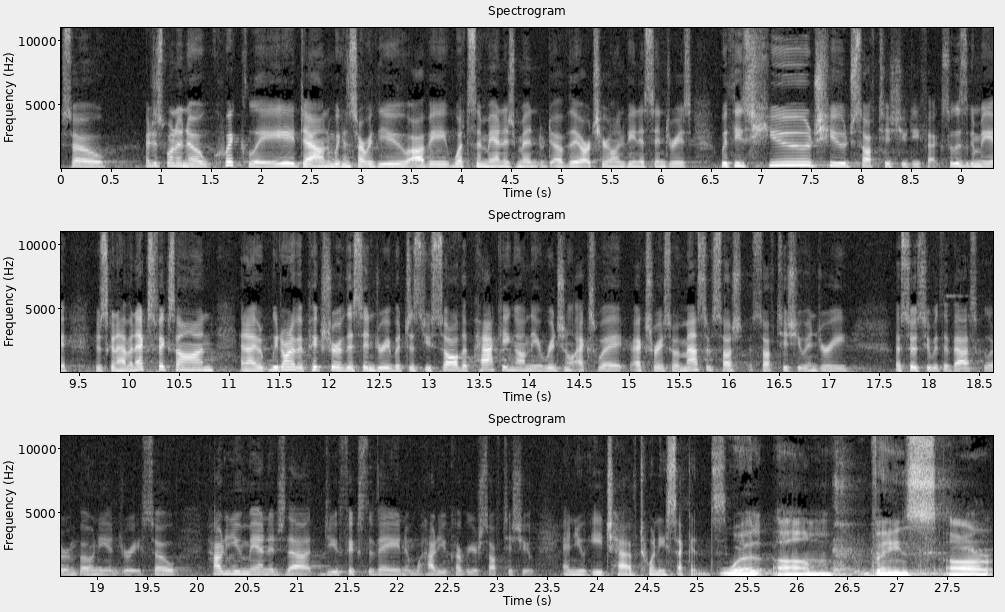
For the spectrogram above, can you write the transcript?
So I just want to know quickly down, we can start with you, Avi, what's the management of the arterial and venous injuries with these huge, huge soft tissue defects? So this is going to be, just going to have an X-fix on, and I, we don't have a picture of this injury, but just you saw the packing on the original X-ray, X-ray so a massive soft, soft tissue injury associated with a vascular and bony injury. So how do you manage that? Do you fix the vein, and how do you cover your soft tissue? And you each have 20 seconds. Well, um, veins are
